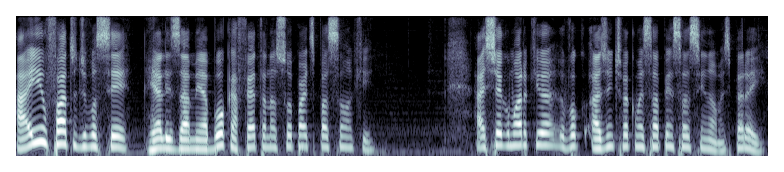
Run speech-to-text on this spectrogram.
Aí o fato de você realizar meia boca afeta na sua participação aqui. Aí chega uma hora que vou- a gente vai começar a pensar assim, não, mas espera aí.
